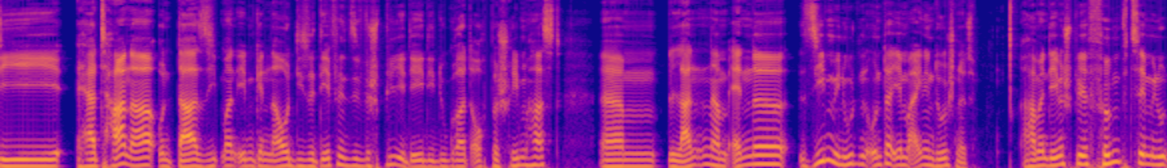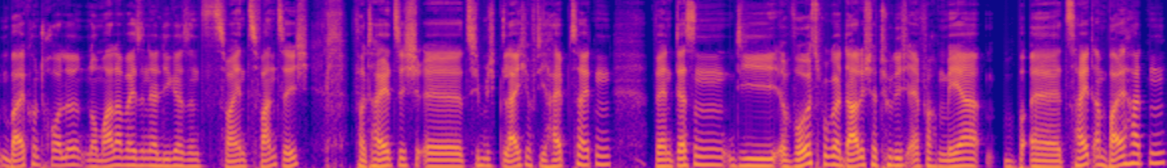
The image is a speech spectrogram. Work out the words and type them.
Die Hertana, und da sieht man eben genau diese defensive Spielidee, die du gerade auch beschrieben hast, ähm, landen am Ende sieben Minuten unter ihrem eigenen Durchschnitt haben in dem Spiel 15 Minuten Ballkontrolle. Normalerweise in der Liga sind es 22. Verteilt sich äh, ziemlich gleich auf die Halbzeiten. Währenddessen die Wolfsburger dadurch natürlich einfach mehr äh, Zeit am Ball hatten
